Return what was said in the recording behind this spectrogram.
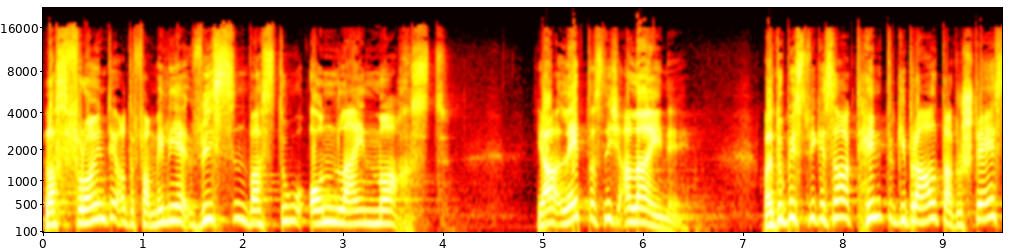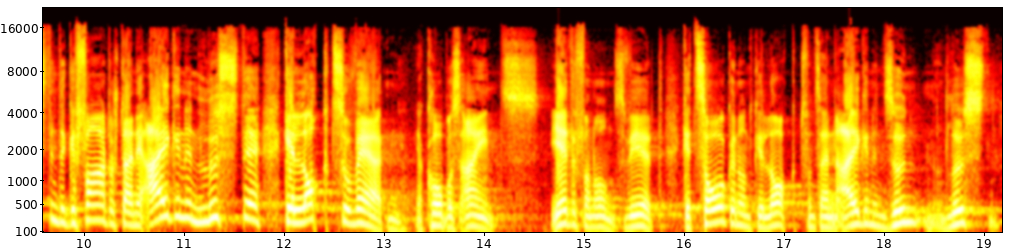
Lass Freunde oder Familie wissen, was du online machst. Ja, leb das nicht alleine. Weil du bist, wie gesagt, hinter Gibraltar. Du stehst in der Gefahr, durch deine eigenen Lüste gelockt zu werden. Jakobus 1. Jeder von uns wird gezogen und gelockt von seinen eigenen Sünden und Lüsten.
